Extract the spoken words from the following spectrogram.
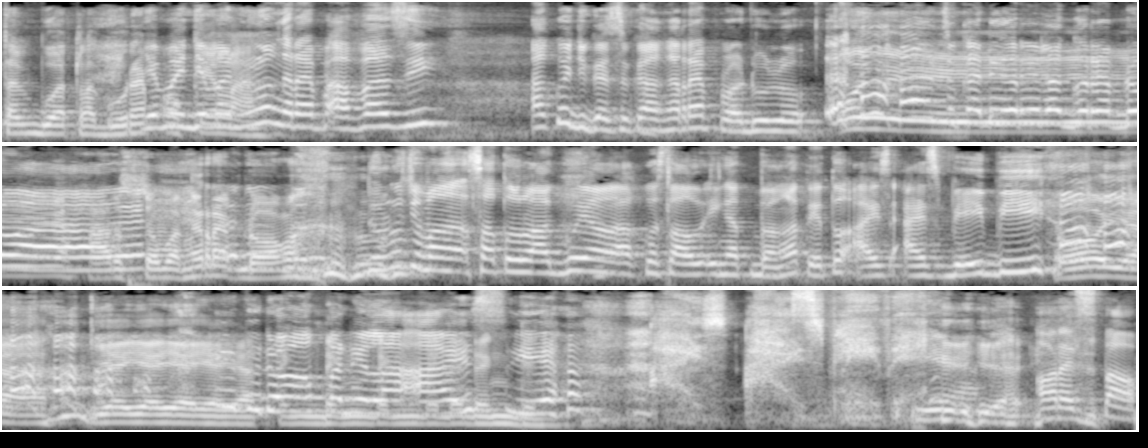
Tapi buat lagu rap oke Zaman-zaman lah. dulu nge-rap apa sih? Aku juga suka nge-rap loh dulu. Wih, suka dengerin lagu rap doang. harus coba nge-rap dong Dulu cuma satu lagu yang aku selalu ingat banget yaitu Ice Ice Baby. oh iya iya iya iya iya Itu doang Vanilla Ice, iya. ice ice baby Iya. Iya. Alright stop.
